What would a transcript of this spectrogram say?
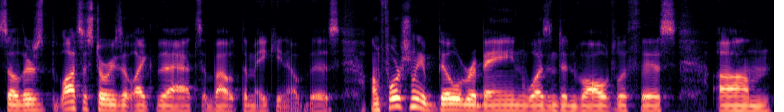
So there's lots of stories like that about the making of this. Unfortunately, Bill Rebane wasn't involved with this. Um,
